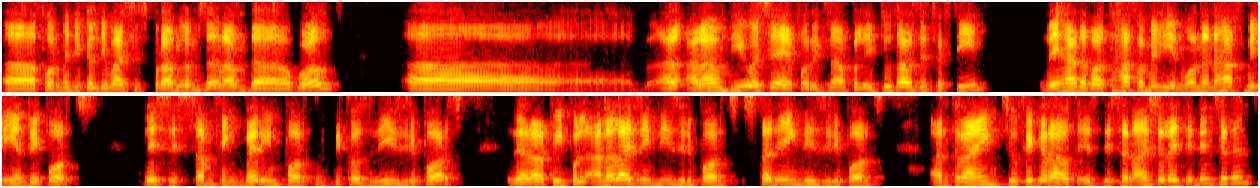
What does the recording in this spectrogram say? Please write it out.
uh, for medical devices problems around the world around USA, for example, in 2015, they had about half a million, one and a half million reports. This is something very important because these reports, there are people analyzing these reports, studying these reports, and trying to figure out is this an isolated incident?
